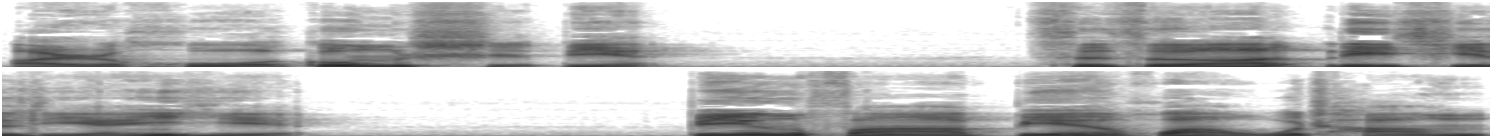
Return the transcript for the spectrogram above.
而火攻始变，此则利其连也。兵法变化无常，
